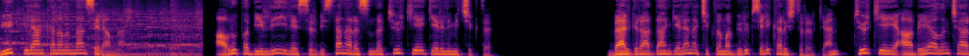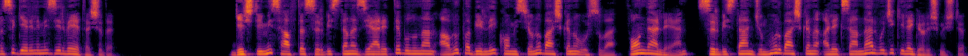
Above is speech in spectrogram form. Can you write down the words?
Büyük Plan kanalından selamlar. Avrupa Birliği ile Sırbistan arasında Türkiye gerilimi çıktı. Belgrad'dan gelen açıklama Brüksel'i karıştırırken, Türkiye'ye AB'ye alın çağrısı gerilimi zirveye taşıdı. Geçtiğimiz hafta Sırbistan'a ziyarette bulunan Avrupa Birliği Komisyonu Başkanı Ursula von der Leyen, Sırbistan Cumhurbaşkanı Aleksandar Vučić ile görüşmüştü.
